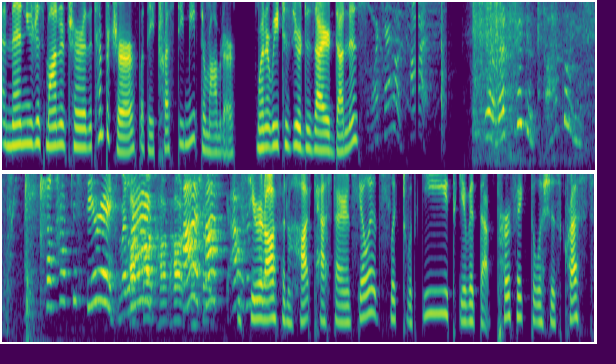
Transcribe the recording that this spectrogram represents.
and then you just monitor the temperature with a trusty meat thermometer. When it reaches your desired doneness, Watch out, hot. Yeah, that steak is ugly. Still have to sear it. Relax. hot, hot, hot, Hot, hot. hot. you sear it off in a hot cast iron skillet slicked with ghee to give it that perfect, delicious crust.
